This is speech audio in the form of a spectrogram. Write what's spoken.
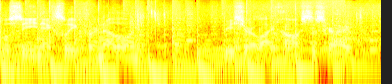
we'll see you next week for another one. Be sure to like, comment, subscribe.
